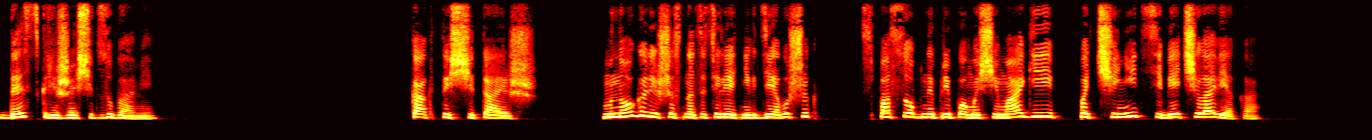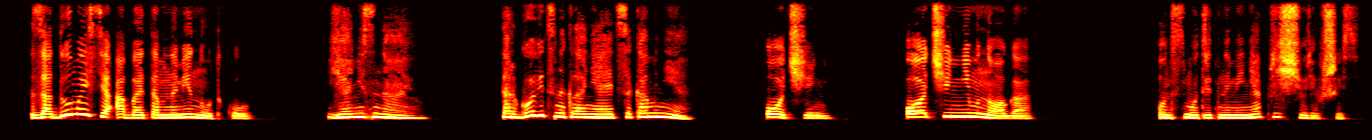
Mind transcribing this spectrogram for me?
Дес скрежещет зубами. «Как ты считаешь, много ли шестнадцатилетних девушек способны при помощи магии подчинить себе человека?» Задумайся об этом на минутку. Я не знаю. Торговец наклоняется ко мне. Очень, очень немного. Он смотрит на меня, прищурившись.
